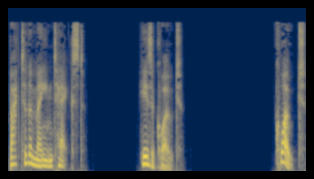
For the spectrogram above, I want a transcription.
Back to the main text. Here's a quote. Quote.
